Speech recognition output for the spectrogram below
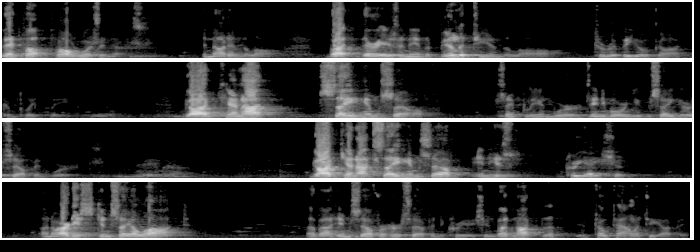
That fault was in us and not in the law. But there is an inability in the law to reveal God completely. God cannot say himself simply in words, any more than you can say yourself in words. God cannot say himself in his creation. An artist can say a lot about himself or herself in the creation, but not the totality of it.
